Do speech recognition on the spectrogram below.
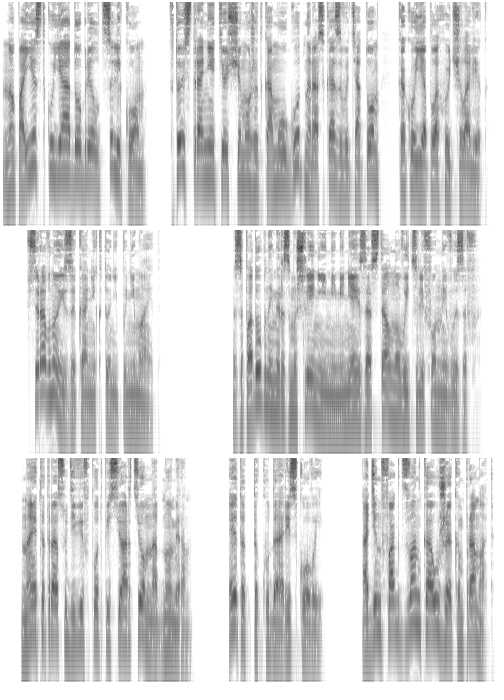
Но поездку я одобрил целиком. В той стране теща может кому угодно рассказывать о том, какой я плохой человек. Все равно языка никто не понимает. За подобными размышлениями меня и застал новый телефонный вызов. На этот раз удивив подписью Артем над номером. Этот-то куда, рисковый. Один факт звонка уже компромат.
